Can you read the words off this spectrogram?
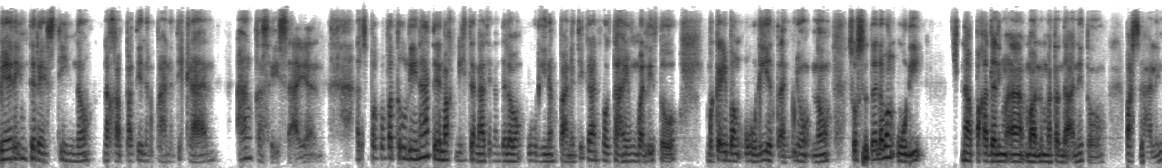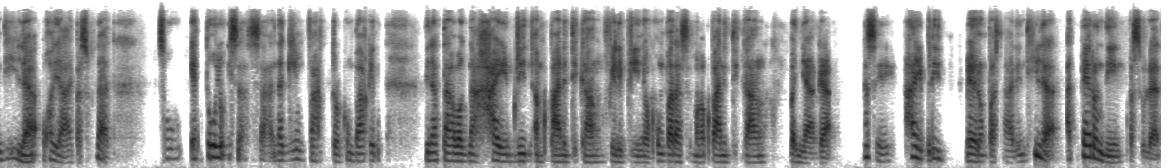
very interesting 'no, na kapatid ng panitikan ang kasaysayan. At sa pagpapatuloy natin makikita natin ang dalawang uri ng panitikan, huwag tayong malito, magkaibang uri at anyo 'no. So sa dalawang uri, napakadaling ma matandaan nito, pasalin dila o kaya ay pasulat. So ito yung isa sa naging factor kung bakit tinatawag na hybrid ang panitikang Filipino kumpara sa mga panitikang banyaga. Kasi hybrid, merong pasalin dila at meron din pasulat.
